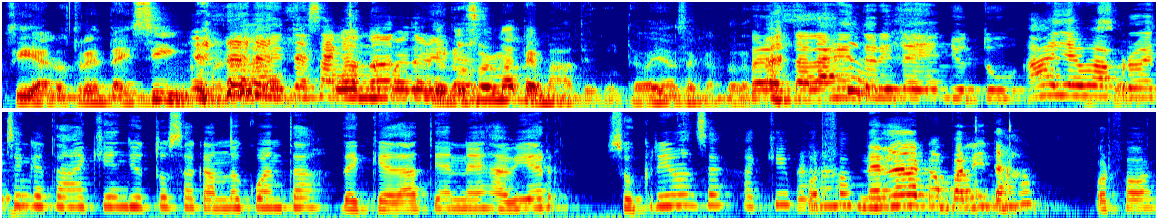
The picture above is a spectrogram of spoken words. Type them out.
Sí, a los 35. me La gente sacando cuentas Yo no soy matemático, te vayan sacando la Pero está la gente ahorita ahí en YouTube. Ah, ya va, aprovechen que están aquí en YouTube sacando cuentas de qué edad tiene Javier. Suscríbanse aquí, por favor. Denle a la campanita. ajá. Por favor,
